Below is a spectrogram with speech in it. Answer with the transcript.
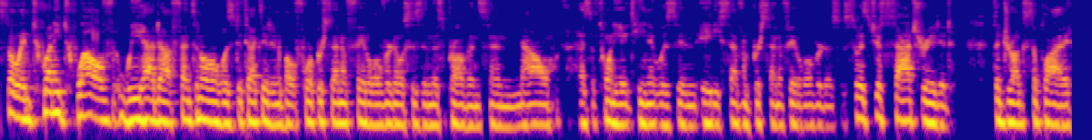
So in 2012, we had uh, fentanyl was detected in about 4% of fatal overdoses in this province. And now, as of 2018, it was in 87% of fatal overdoses. So it's just saturated the drug supply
